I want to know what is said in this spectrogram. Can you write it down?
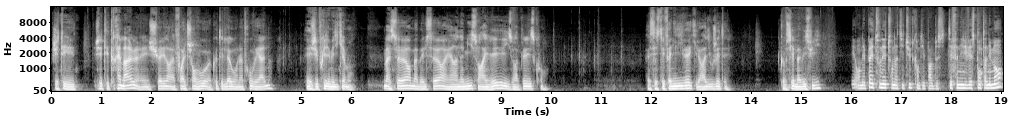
J'étais, j'étais très mal et je suis allé dans la forêt de Chanvaux à côté de là où on a trouvé Anne et j'ai pris des médicaments. Ma sœur, ma belle-sœur et un ami sont arrivés et ils ont appelé les secours. C'est Stéphanie Livet qui leur a dit où j'étais. Comme si elle m'avait suivi. Et on n'est pas étonné de son attitude quand il parle de Stéphanie Livet spontanément,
